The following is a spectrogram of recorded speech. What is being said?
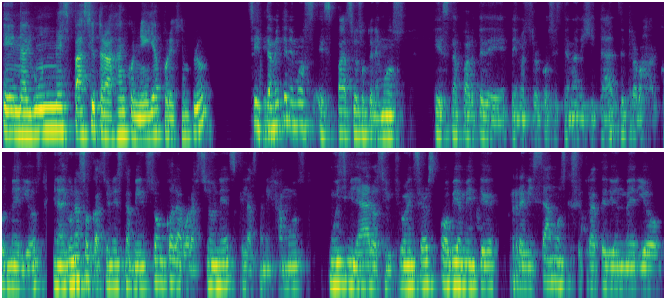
en algún espacio trabajan con ella, por ejemplo? Sí, también tenemos espacios o tenemos esta parte de, nuestro ecosistema digital, de trabajar con medios. En algunas ocasiones también son colaboraciones que las manejamos muy similar a los influencers. Obviamente revisamos que se trate de un medio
